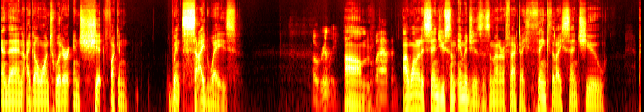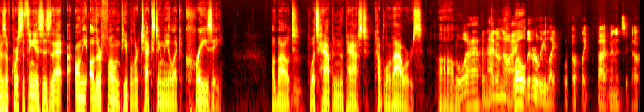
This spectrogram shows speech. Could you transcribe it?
And then I go on Twitter, and shit fucking went sideways. Oh, really? Um, What happened? I wanted to send you some images. As a matter of fact, I think that I sent you, because of course the thing is, is that on the other phone, people are texting me like crazy about what's happened in the past couple of hours. Um, Well, what happened? I don't know. I Well- literally like woke up like five minutes ago.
